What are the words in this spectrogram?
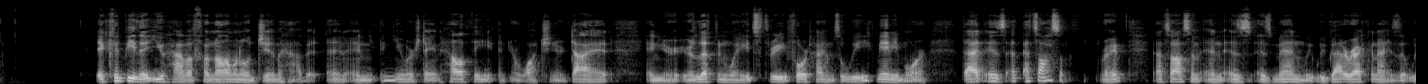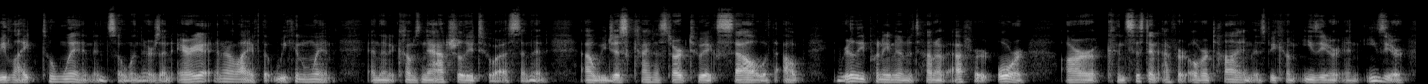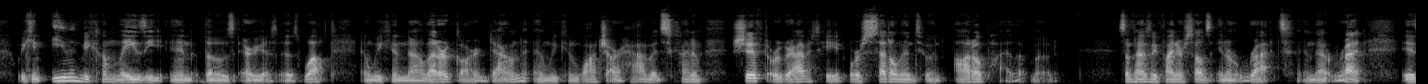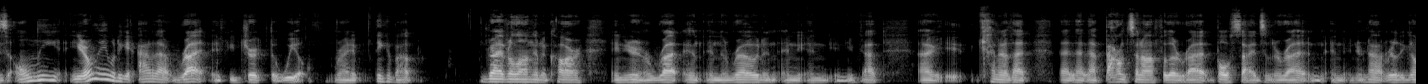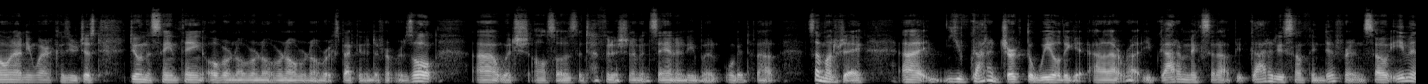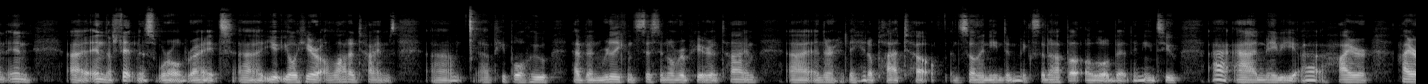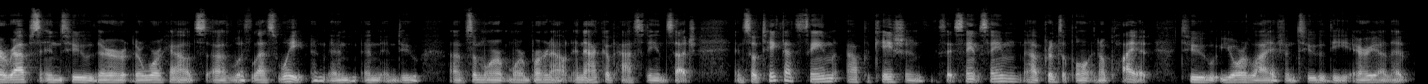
It could be that you have a phenomenal gym habit and, and, and you are staying healthy and you're watching your diet and you're, you're lifting weights three, four times a week, maybe more. That is, that's awesome. right? That's awesome. And as as men, we, we've got to recognize that we like to win. And so when there's an area in our life that we can win, and then it comes naturally to us, and then uh, we just kind of start to excel without really putting in a ton of effort, or our consistent effort over time has become easier and easier, we can even become lazy in those areas as well. And we can uh, let our guard down and we can watch our habits kind of shift or gravitate or settle into an autopilot mode sometimes we find ourselves in a rut and that rut is only you're only able to get out of that rut if you jerk the wheel right think about driving along in a car and you're in a rut in, in the road and, and, and, and you've got uh, kind of that, that, that, bouncing off of the rut, both sides of the rut, and, and, and you're not really going anywhere because you're just doing the same thing over and over and over and over and over, expecting a different result, uh, which also is the definition of insanity, but we'll get to that some other day. Uh, you've got to jerk the wheel to get out of that rut. You've got to mix it up. You've got to do something different. So even in uh, in the fitness world, right, uh, you, will hear a lot of times um, uh, people who have been really consistent over a period of time uh, and they hit a plateau, and so they need to mix it up a, a little bit. They need to uh, add maybe higher higher reps into their their workouts with less weight and and and, and do some more more burnout in that capacity and such. And so take that same application, same same uh, principle, and apply it to your life and to the area that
